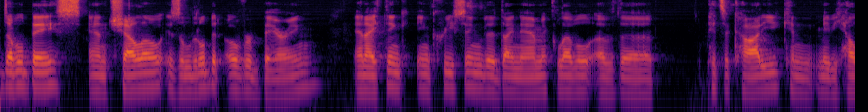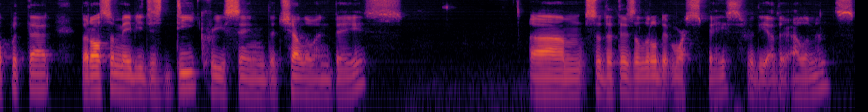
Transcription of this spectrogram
double bass and cello is a little bit overbearing. And I think increasing the dynamic level of the pizzicati can maybe help with that, but also maybe just decreasing the cello and bass um, so that there's a little bit more space for the other elements.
